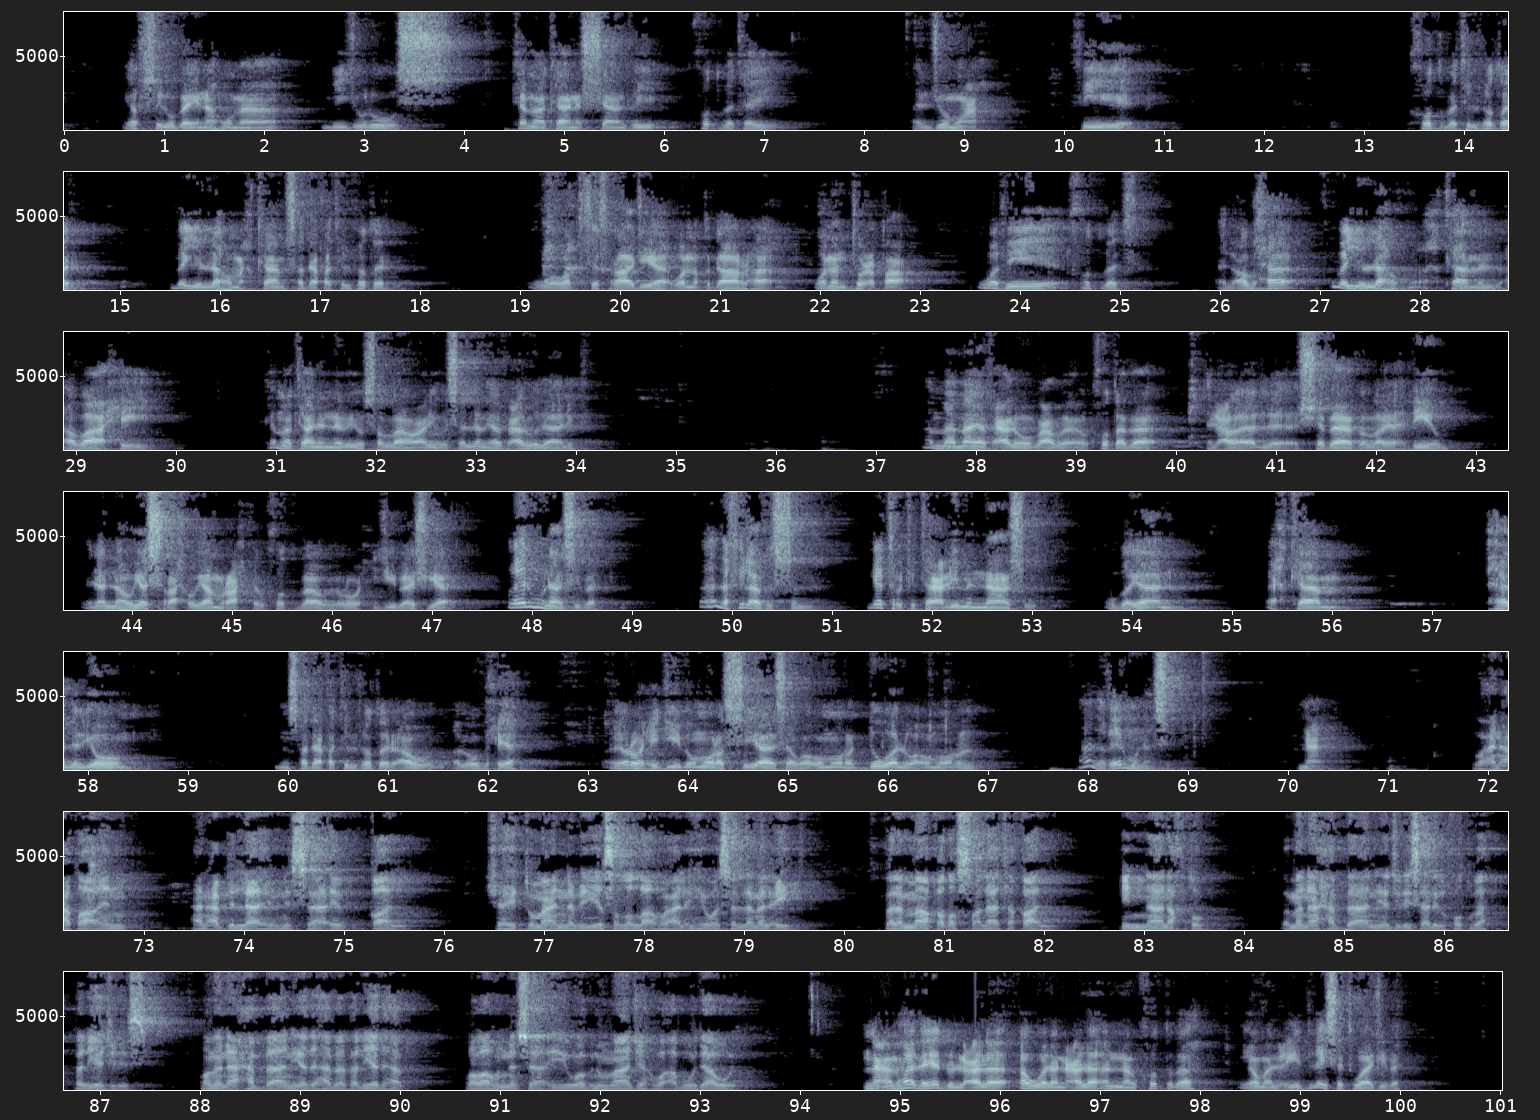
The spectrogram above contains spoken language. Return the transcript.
يفصل بينهما بجلوس كما كان الشان في خطبتي الجمعة. في خطبة الفطر بين لهم أحكام صدقة الفطر ووقت إخراجها ومقدارها ومن تعطى. وفي خطبة الأضحى يبين لهم أحكام الأضاحي كما كان النبي صلى الله عليه وسلم يفعل ذلك. أما ما يفعله بعض الخطباء الشباب الله يهديهم من أنه يسرح ويمرح في الخطبة ويروح يجيب أشياء غير مناسبة. هذا خلاف السنة. يترك تعليم الناس وبيان أحكام هذا اليوم من صدقة الفطر أو الأضحية. يروح يجيب أمور السياسة وأمور الدول وأمور ال... هذا غير مناسب. نعم. وعن عطاء عن عبد الله بن السائب قال شهدت مع النبي صلى الله عليه وسلم العيد فلما قضى الصلاة قال إنا نخطب فمن أحب أن يجلس للخطبة فليجلس ومن أحب أن يذهب فليذهب رواه النسائي وابن ماجه وأبو داود. نعم هذا يدل على أولا على أن الخطبة يوم العيد ليست واجبة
